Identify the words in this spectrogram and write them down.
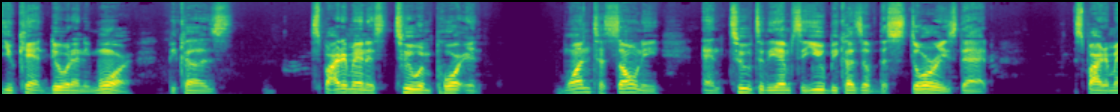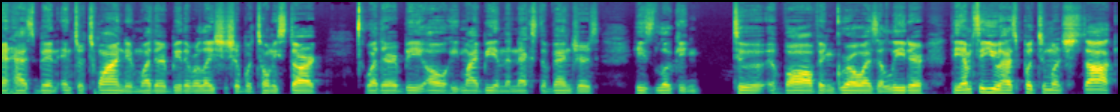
you can't do it anymore because Spider Man is too important, one to Sony and two to the MCU because of the stories that Spider Man has been intertwined in, whether it be the relationship with Tony Stark, whether it be, oh, he might be in the next Avengers. He's looking to evolve and grow as a leader. The MCU has put too much stock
